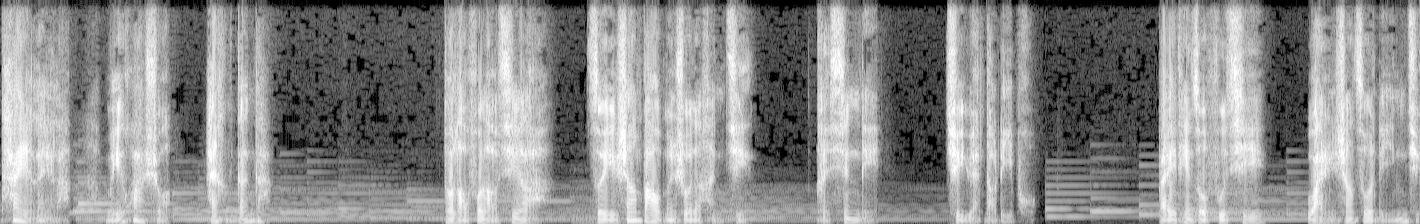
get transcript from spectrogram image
太累了，没话说，还很尴尬。都老夫老妻了，嘴上把我们说的很近，可心里却远到离谱。白天做夫妻，晚上做邻居，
